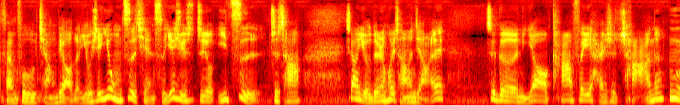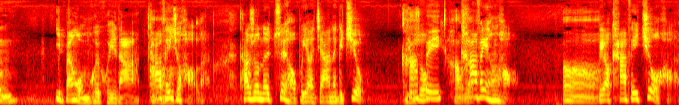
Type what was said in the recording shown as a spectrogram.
反复强调的，有些用字遣词，也许是只有一字之差。像有的人会常常讲，哎，这个你要咖啡还是茶呢？嗯，一般我们会回答咖啡就好了。他说呢，最好不要加那个就，比如咖说啡好咖啡很好，哦不要咖啡就好。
